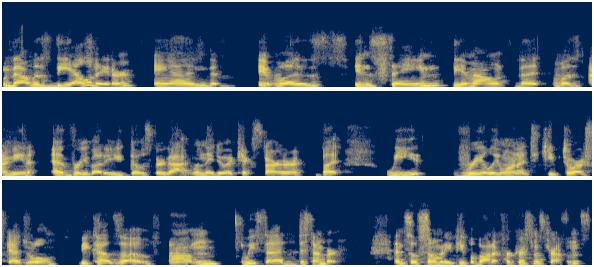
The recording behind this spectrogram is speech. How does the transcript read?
that was the elevator and mm-hmm. it was insane the amount that was i mean everybody goes through that when they do a kickstarter but we really wanted to keep to our schedule because of um, we said mm-hmm. december. And so so many people bought it for christmas presents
